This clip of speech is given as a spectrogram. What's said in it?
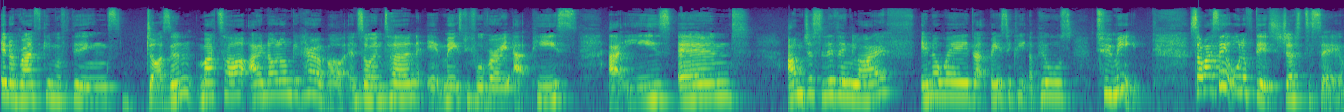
in a grand scheme of things doesn't matter, I no longer care about. And so in turn, it makes me feel very at peace, at ease, and I'm just living life in a way that basically appeals to me. So I say all of this just to say,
